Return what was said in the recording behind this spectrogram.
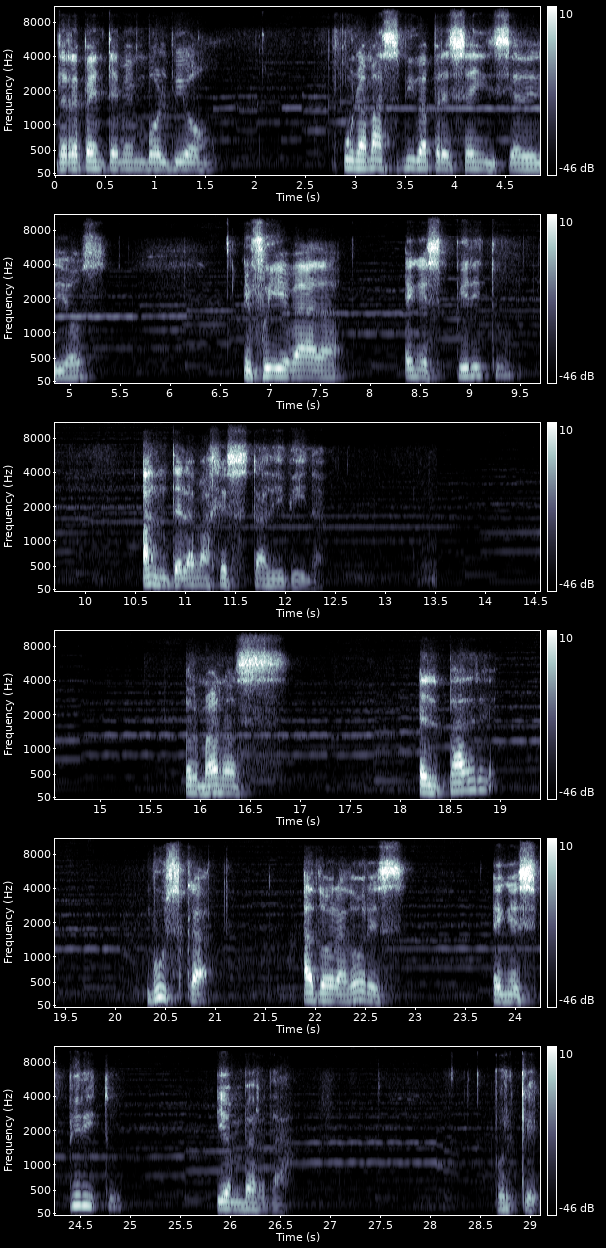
de repente me envolvió una más viva presencia de Dios y fui llevada en espíritu ante la majestad divina. Hermanas, el Padre busca adoradores en espíritu y en verdad, porque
